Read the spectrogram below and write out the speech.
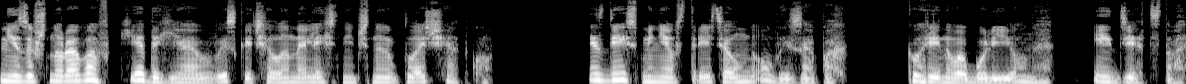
Не зашнуровав кеды, я выскочила на лестничную площадку. Здесь меня встретил новый запах куриного бульона и детства.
